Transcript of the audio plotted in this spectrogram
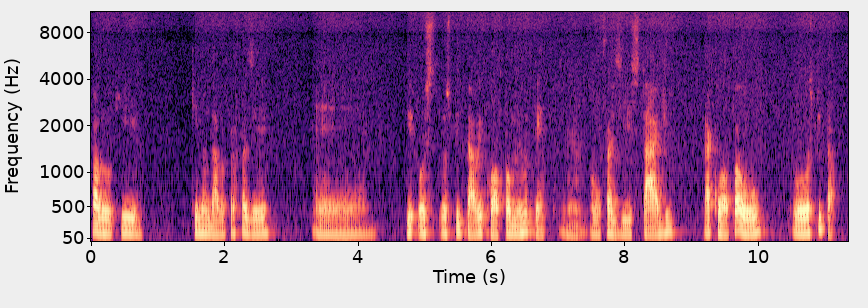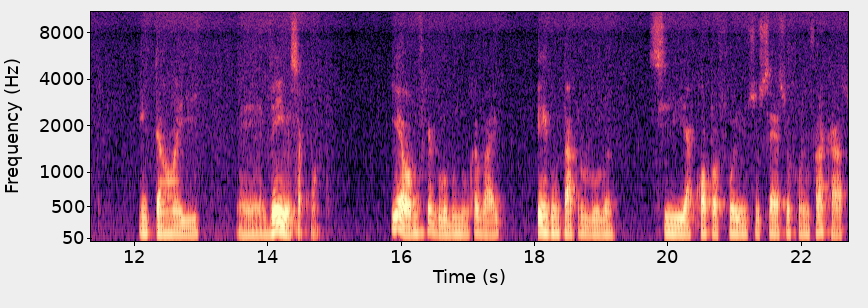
falou que, que não dava para fazer é, hospital e Copa ao mesmo tempo. Né? Ou fazia estádio para a Copa ou o hospital. Então aí é, veio essa conta. E é óbvio que a Globo nunca vai perguntar para o Lula se a Copa foi um sucesso ou foi um fracasso,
